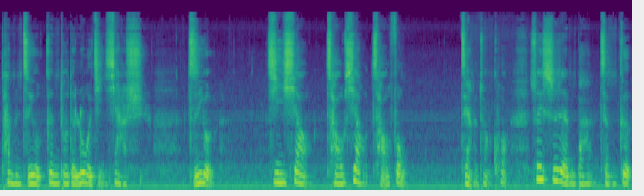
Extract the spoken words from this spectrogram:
他们只有更多的落井下石，只有讥笑、嘲笑、嘲讽。这样的状况，所以诗人把整个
